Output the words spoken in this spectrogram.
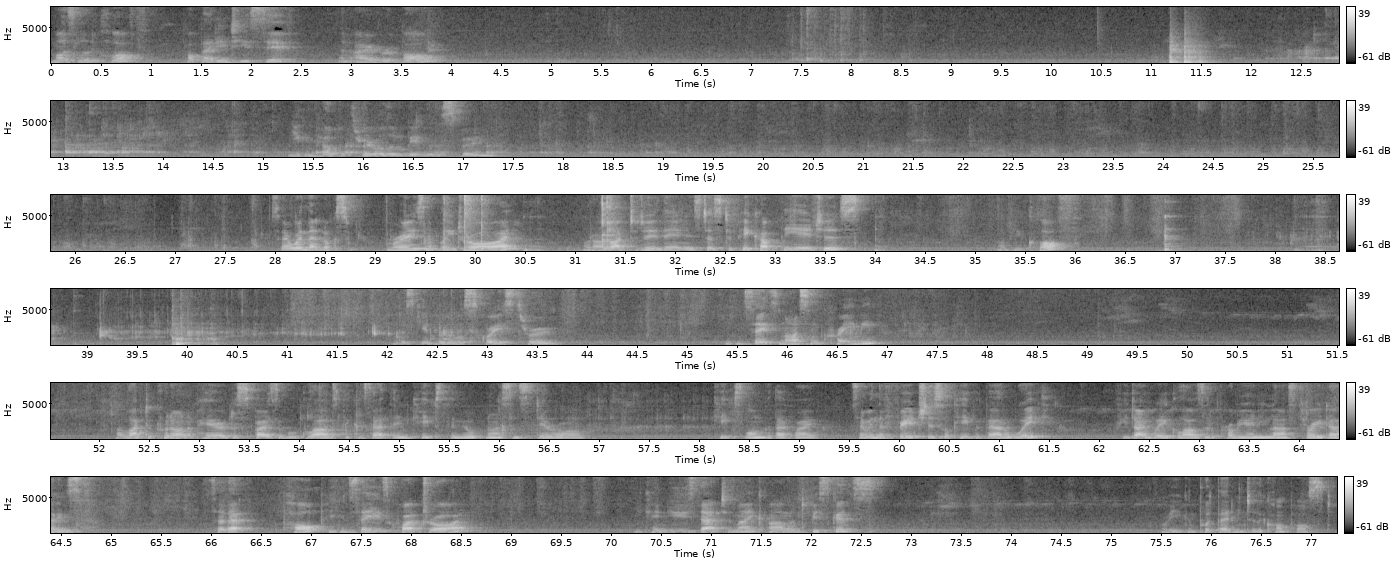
muslin cloth. Pop that into your sieve and over a bowl. You can help it through a little bit with a spoon. So when that looks reasonably dry, what I like to do then is just to pick up the edges of your cloth. And just give it a little squeeze through. You can see it's nice and creamy. I like to put on a pair of disposable gloves because that then keeps the milk nice and sterile. Keeps longer that way. So in the fridge this will keep about a week. If you don't wear gloves it'll probably only last three days. So that pulp you can see is quite dry. You can use that to make almond biscuits or you can put that into the compost.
